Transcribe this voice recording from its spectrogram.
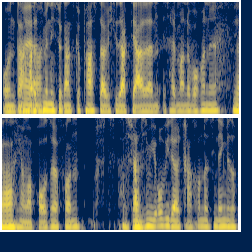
Und da Ah, hat ja. es mir nicht so ganz gepasst. Da habe ich gesagt, ja, dann ist halt mal eine Woche ne. ja, Ich habe mal Pause davon. das Das passt lasse ich mich auch wieder gerade runterziehen. Denke mir so,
